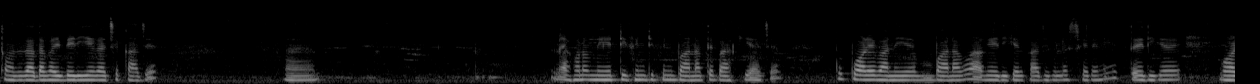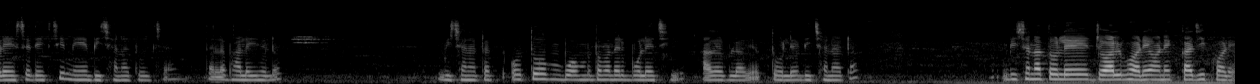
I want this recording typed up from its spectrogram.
তোমাদের দাদাভাই বেরিয়ে গেছে কাজে। এখনও মেয়ের টিফিন টিফিন বানাতে বাকি আছে। তো পরে বানিয়ে, বানাবো। আগে এদিকের কাজগুলো সেরে নিই তো এদিকে ঘরে এসে দেখছি মেয়ে বিছানা তুলছে। তাহলে ভালোই হলো। বিছানাটা, ও তো তোমাদের বলেছি আগের ব্লগে তোলে বিছানাটা। বিছানা তোলে জল ভরে, অনেক কাজই করে।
